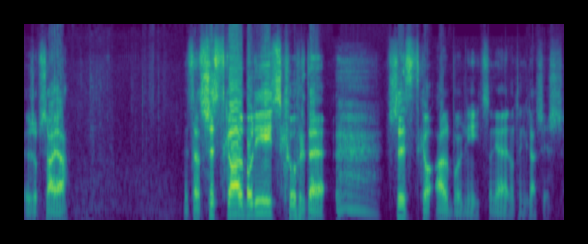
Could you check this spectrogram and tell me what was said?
Już obszaja. Więc teraz wszystko albo nic, kurde. Wszystko albo nic. No nie, no ten gracz jeszcze.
